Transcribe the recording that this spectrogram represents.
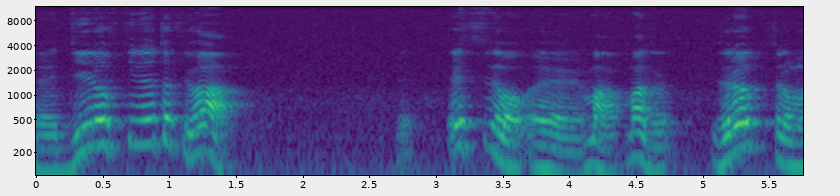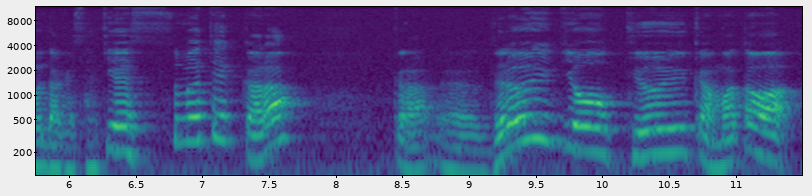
えー、16金の時は、x の、えー、まあ、まず 0x の分だけ先へ進めてから、から、えー、0以上9以下または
